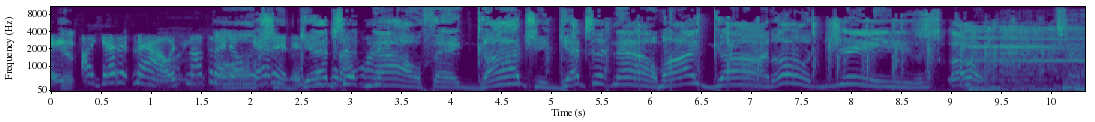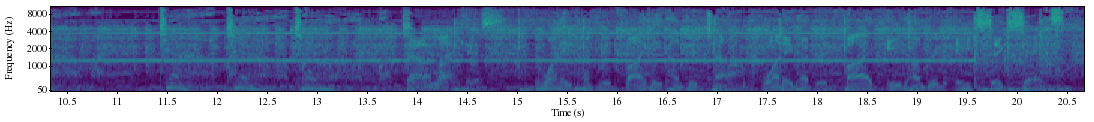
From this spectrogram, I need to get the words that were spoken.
It, I get it now. It's not that I don't oh, get she it. It's gets just that I it wanna- now. Thank God she gets it now. My God. Oh, jeez. Oh. Tom. Tom. Tom. Tom. Tom Leykis. 1-800-5800-TOM. 1-800-5800-866.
